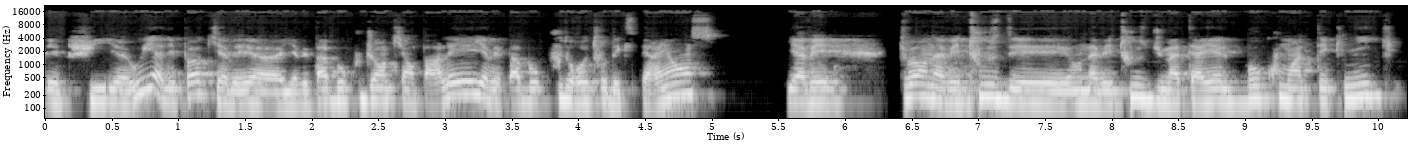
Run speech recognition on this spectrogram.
et puis euh, oui, à l'époque, il y avait, euh, il y avait pas beaucoup de gens qui en parlaient, il y avait pas beaucoup de retours d'expérience. Il y avait, tu vois, on avait tous des, on avait tous du matériel beaucoup moins technique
